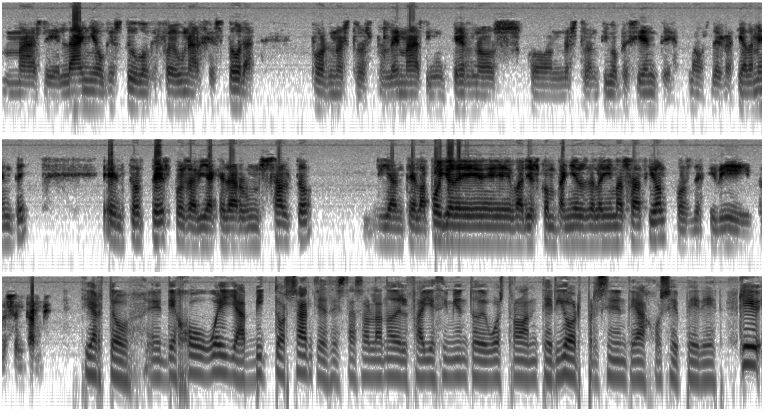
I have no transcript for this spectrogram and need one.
más del año que estuvo, que fue una gestora, por nuestros problemas internos con nuestro antiguo presidente, vamos, desgraciadamente. Entonces, pues había que dar un salto y ante el apoyo de varios compañeros de la misma asociación, pues decidí presentarme. Cierto, eh, dejó huella Víctor Sánchez, estás hablando del fallecimiento de vuestro anterior presidente, a José Pérez. ¿Qué,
